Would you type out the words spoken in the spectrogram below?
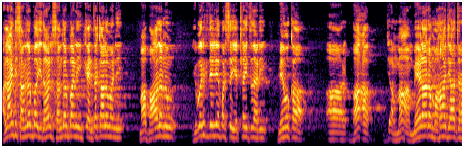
అలాంటి సందర్భ ఇలాంటి సందర్భాన్ని ఇంకా ఎంతకాలం అని మా బాధను ఎవరికి తెలియపరిస్తే ఎట్లయితుందని మేము ఒక బా జ- మా మేడారం మహాజాతర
